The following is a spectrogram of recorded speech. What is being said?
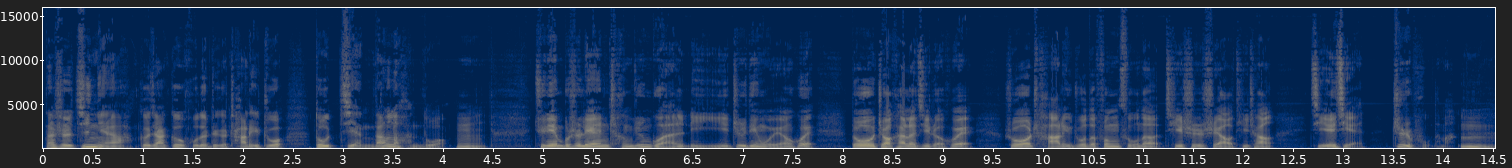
但是今年啊，各家各户的这个茶礼桌都简单了很多。嗯，去年不是连成均馆礼仪制定委员会都召开了记者会，说茶礼桌的风俗呢，其实是要提倡节俭。质朴的嘛，嗯，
